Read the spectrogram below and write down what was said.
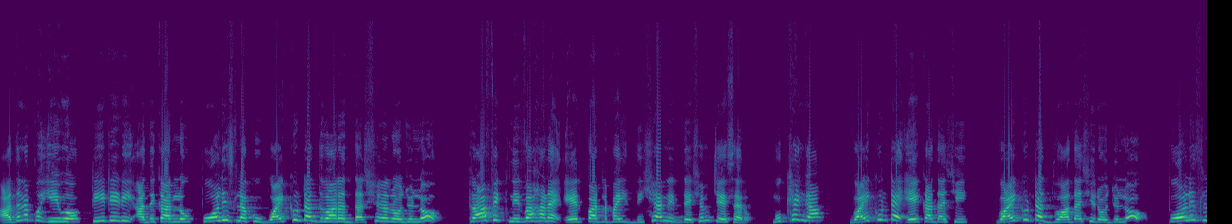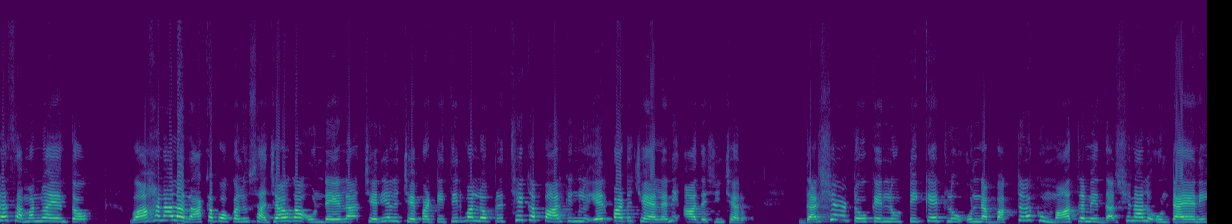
అదనపు ఈవో టిటిడి అధికారులు పోలీసులకు వైకుంఠ ద్వార దర్శన రోజుల్లో ట్రాఫిక్ నిర్వహణ ఏర్పాట్లపై దిశానిర్దేశం చేశారు. ముఖ్యంగా వైకుంఠ ఏకాదశి వైకుంఠ ద్వాదశి రోజుల్లో పోలీసుల సమన్వయంతో వాహనాల రాకపోకలు సజావుగా ఉండేలా చర్యలు చేపట్టి తిరుమలలో ప్రత్యేక పార్కింగ్లు ఏర్పాటు చేయాలని ఆదేశించారు. దర్శన టోకెన్లు టికెట్లు ఉన్న భక్తులకు మాత్రమే దర్శనాలు ఉంటాయని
